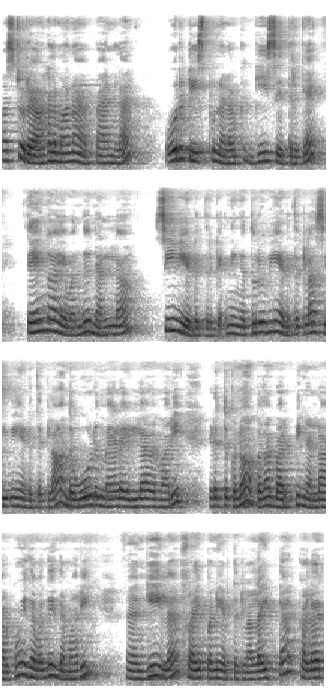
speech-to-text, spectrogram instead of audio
ஃபஸ்ட் ஒரு அகலமான பேனில் ஒரு டீஸ்பூன் அளவுக்கு கீ சேர்த்துருக்கேன். தேங்காயை வந்து நல்லா சீவி எடுத்திருக்கேன். நீங்கள் துருவியும் எடுத்துக்கலாம் சீவியும் எடுத்துக்கலாம். அந்த ஓடு மேலே இல்லாத மாதிரி எடுத்துக்கணும். அப்போ தான் பர்பி நல்லாயிருக்கும் இதை வந்து இந்த மாதிரி கீயில் ஃப்ரை பண்ணி எடுத்துக்கலாம். லைட்டாக கலர்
